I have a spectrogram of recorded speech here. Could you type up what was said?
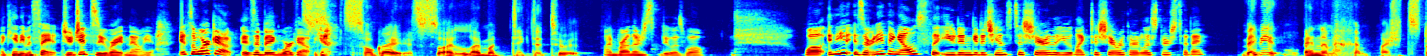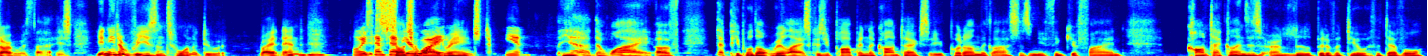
I can't even say it. Jujitsu right now. Yeah, it's a workout. It's a big workout. It's, yeah, it's so great. It's so, I, I'm addicted to it. My brothers do as well. Well, any, is there anything else that you didn't get a chance to share that you would like to share with our listeners today? Maybe, and I should start with that. Is you need a reason to want to do it, right? And mm-hmm. always have to have your a why. wide range. Yeah. Yeah, the why of that people don't realize because you pop in the contacts or you put on the glasses and you think you're fine. Contact lenses are a little bit of a deal with the devil.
